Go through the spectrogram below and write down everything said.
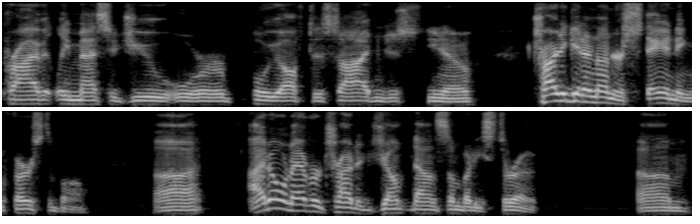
privately message you or pull you off to the side and just you know try to get an understanding first of all. Uh, I don't ever try to jump down somebody's throat, um,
